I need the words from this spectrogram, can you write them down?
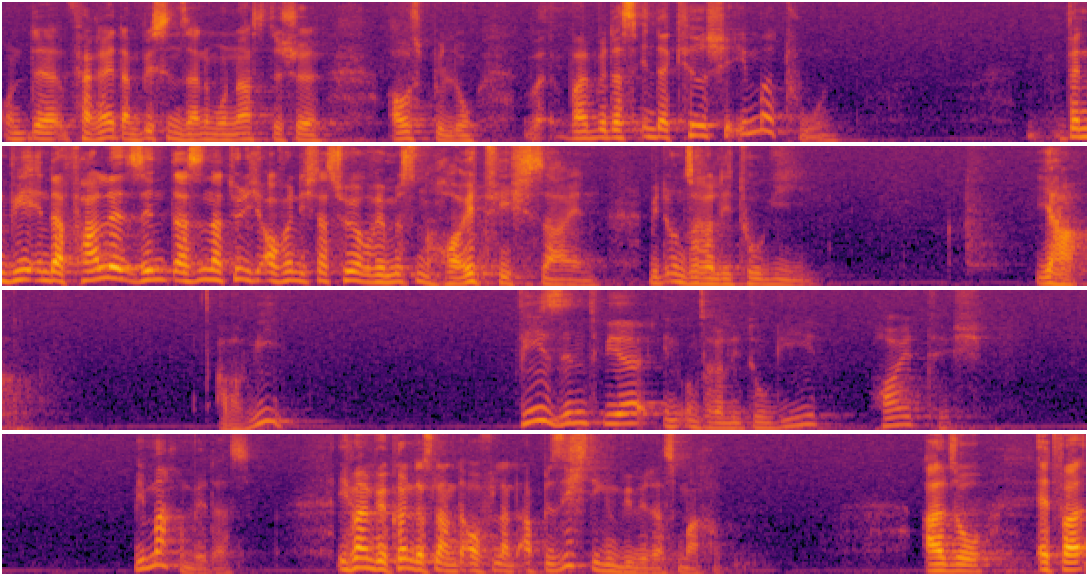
und der verrät ein bisschen seine monastische Ausbildung, weil wir das in der Kirche immer tun wenn wir in der Falle sind, das ist natürlich auch, wenn ich das höre, wir müssen heutig sein mit unserer Liturgie. Ja, aber wie? Wie sind wir in unserer Liturgie heutig? Wie machen wir das? Ich meine, wir können das Land auf Land ab besichtigen, wie wir das machen. Also etwa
